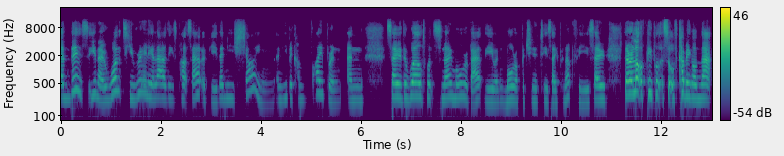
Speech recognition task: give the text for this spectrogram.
And this, you know, once you really allow these parts out of you, then you shine and you become vibrant and so the world wants to know more about you and more opportunities open up for you. So there are a lot of people that sort of coming on that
